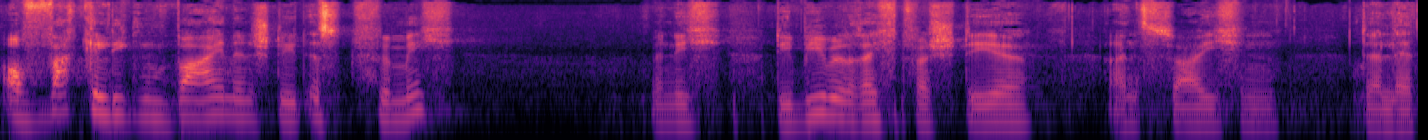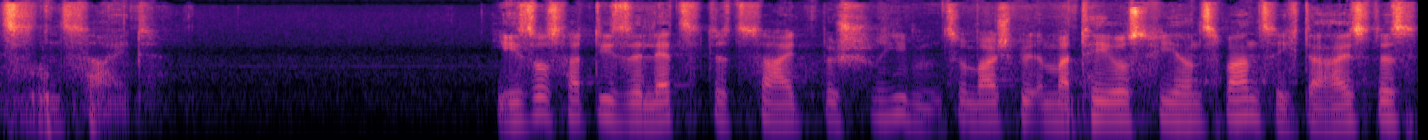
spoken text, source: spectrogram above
auf wackeligen Beinen steht, ist für mich, wenn ich die Bibel recht verstehe, ein Zeichen der letzten Zeit. Jesus hat diese letzte Zeit beschrieben, zum Beispiel in Matthäus 24, da heißt es,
